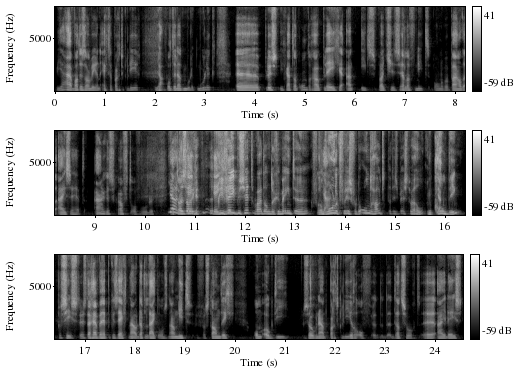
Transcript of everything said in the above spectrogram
ja, wat is dan weer een echte particulier? Ja. Vond inderdaad moeilijk, moeilijk. Eh, plus, je gaat dan onderhoud plegen aan iets wat je zelf niet onder bepaalde eisen hebt aangeschaft. Of je Ja, hebt dat is dan geen- ge- het privébezit waar dan de gemeente verantwoordelijk voor is voor de onderhoud. Dat is best wel een krom ding. Precies. Dus daar hebben, heb ik gezegd, nou, dat lijkt ons nou niet verstandig om ook die zogenaamde particuliere of eh, dat soort eh AED's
